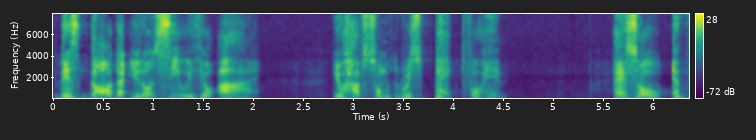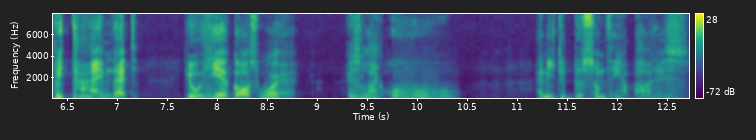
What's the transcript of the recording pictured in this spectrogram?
This God that you don't see with your eye, you have some respect for him. And so every time that you hear God's word, it's like, oh, I need to do something about this.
